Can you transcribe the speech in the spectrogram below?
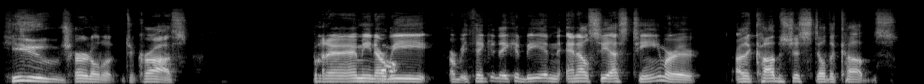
huge hurdle to, to cross. But I mean, are we are we thinking they could be an NLCS team, or are the Cubs just still the Cubs?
